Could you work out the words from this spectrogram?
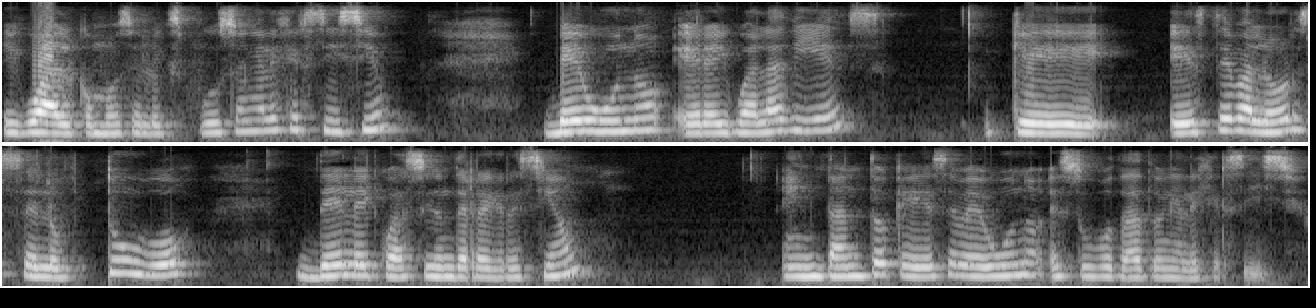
Igual como se lo expuso en el ejercicio, B1 era igual a 10, que este valor se lo obtuvo de la ecuación de regresión, en tanto que ese B1 estuvo dado en el ejercicio.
